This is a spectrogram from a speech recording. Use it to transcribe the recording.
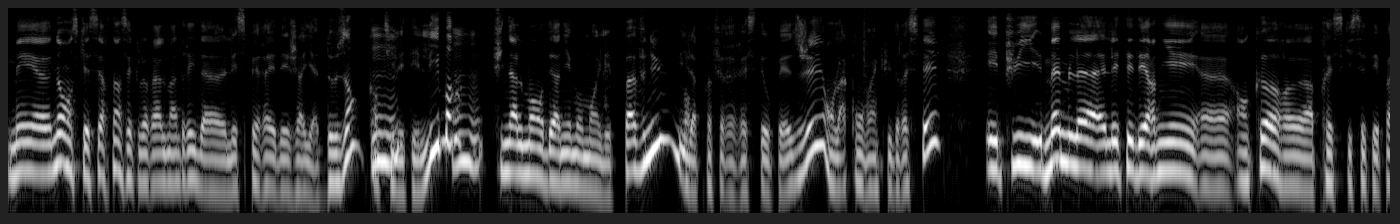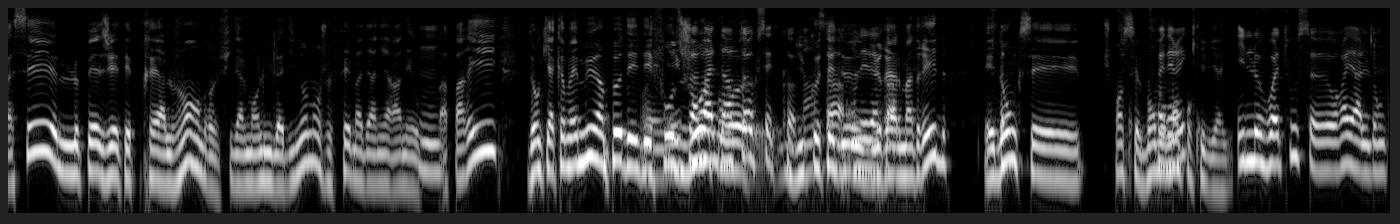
mais euh, non, ce qui est certain, c'est que le Real Madrid euh, l'espérait déjà il y a deux ans, quand il était libre. Finalement, au dernier moment, il n'est pas venu. Il a préféré rester au PSG. On l'a convaincu de rester. Et puis, même l'été dernier, euh, encore euh, après ce qui s'était passé, le PSG était prêt à le vendre. Finalement, lui, il a dit non, non, je fais ma dernière année au- Mm. à Paris. Donc, il y a quand même eu un peu des, des Ouais, fausses joies pour, euh, com, du hein, côté ça, de- du. Real Madrid. Et donc, c'est, je pense que c'est le bon Frédéric, moment pour qu'il y aille. Ils le voient tous euh, au Real. Donc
